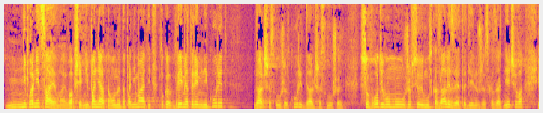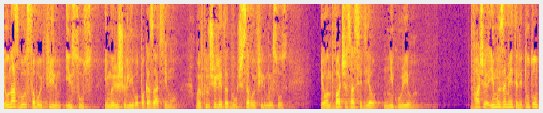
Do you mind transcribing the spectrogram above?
Непроницаемое, вообще непонятно. Он это понимает, только время от времени курит – Дальше слушает, курит, дальше слушает. Все, вроде бы мы уже все ему сказали за этот день, уже сказать нечего. И у нас был с собой фильм «Иисус», и мы решили его показать ему. Мы включили этот двухчасовой фильм «Иисус». И он два часа сидел, не курил. Два часа. И мы заметили, тут он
